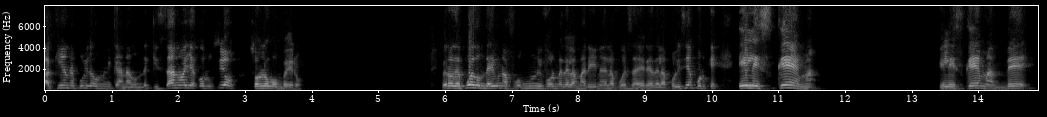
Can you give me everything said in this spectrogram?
aquí en República Dominicana donde quizá no haya corrupción son los bomberos. Pero después donde hay un uniforme de la Marina, de la Fuerza Aérea, de la Policía, porque el esquema, el esquema de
